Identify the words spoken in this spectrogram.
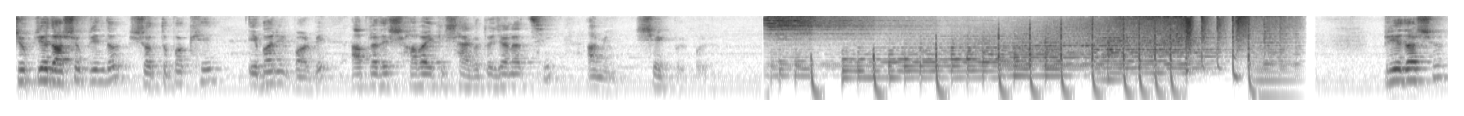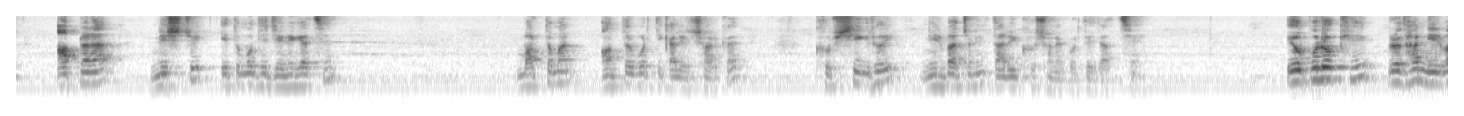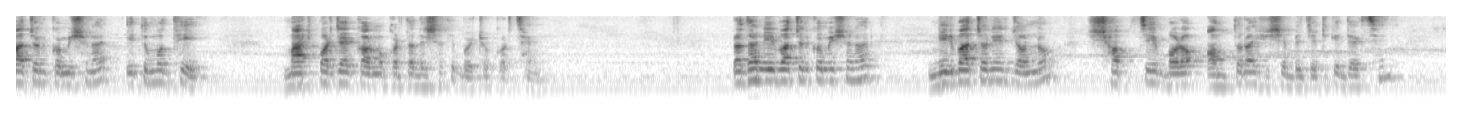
সুপ্রিয় দর্শকবৃন্দ সত্যপক্ষের এবারের পর্বে আপনাদের সবাইকে স্বাগত জানাচ্ছি। আমি শেখ বুলবুল। প্রিয় দর্শক, আপনারা নিশ্চয়ই ইতিমধ্যে জেনে গেছেন, বর্তমান অন্তর্বর্তীকালীন সরকার খুব শীঘ্রই নির্বাচনের তারিখ ঘোষণা করতে যাচ্ছে। এ উপলক্ষে প্রধান নির্বাচন কমিশনার ইতিমধ্যে মাঠ পর্যায়ের কর্মকর্তাদের সাথে বৈঠক করছেন। প্রধান নির্বাচন কমিশনার নির্বাচনের জন্য সবচেয়ে বড় অন্তরায় হিসেবে যেটিকে দেখছেন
